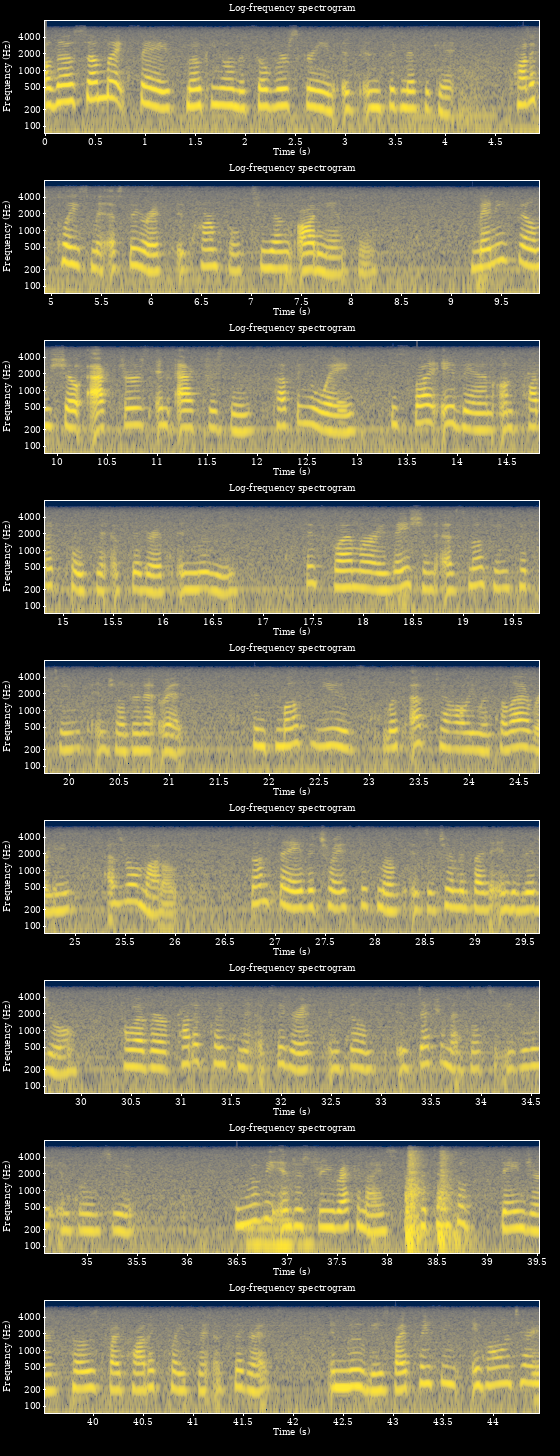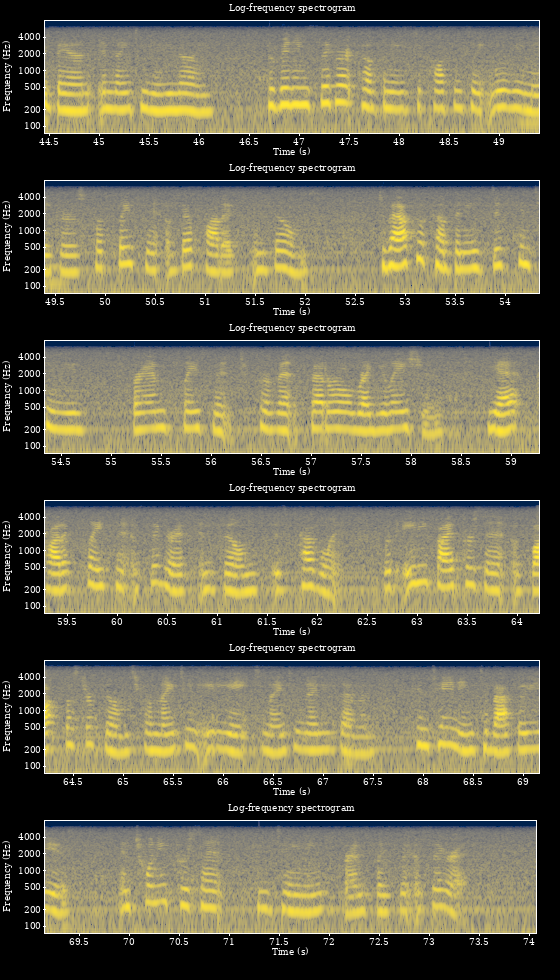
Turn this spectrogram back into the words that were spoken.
Although some might say smoking on the silver screen is insignificant, product placement of cigarettes is harmful to young audiences. Many films show actors and actresses puffing away despite a ban on product placement of cigarettes in movies. This glamorization of smoking puts teens and children at risk, since most youths look up to Hollywood celebrities as role models. Some say the choice to smoke is determined by the individual. However, product placement of cigarettes in films is detrimental to easily influence youth. The movie mm-hmm. industry recognized the potential danger posed by product placement of cigarettes in movies by placing a voluntary ban in 1989, forbidding cigarette companies to compensate movie makers for placement of their products in films. Tobacco companies discontinued brand placement to prevent federal regulation, yet product placement of cigarettes in films is prevalent, with 85% of blockbuster films from 1988 to 1997 containing tobacco use, and 20% containing brand placement of cigarettes.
